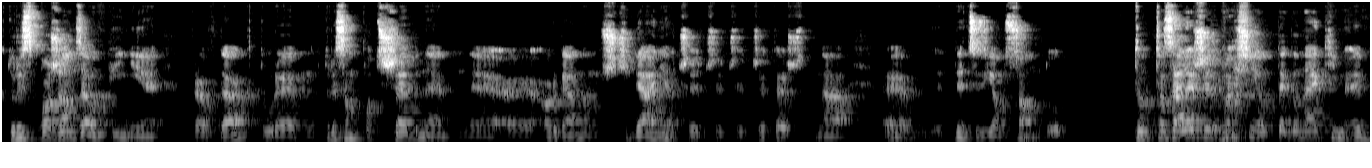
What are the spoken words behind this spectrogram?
który sporządza opinie, prawda, które, które są potrzebne organom ścigania, czy, czy, czy, czy też na decyzjom sądu. To, to zależy właśnie od tego, na jakim, e, e,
